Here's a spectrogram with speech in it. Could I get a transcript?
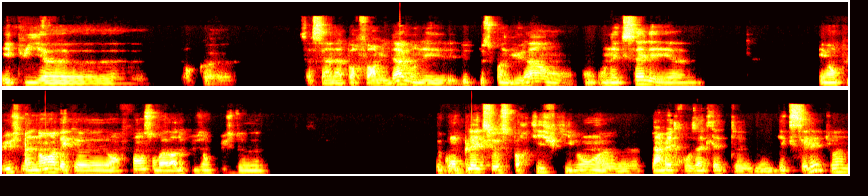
Et puis, euh, donc, euh, ça, c'est un apport formidable. On est de, ce point de vue-là, on, excelle et euh, et en plus, maintenant, avec en France, on va avoir de plus en plus de, de complexes sportifs qui vont permettre aux athlètes d'exceller, tu vois.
